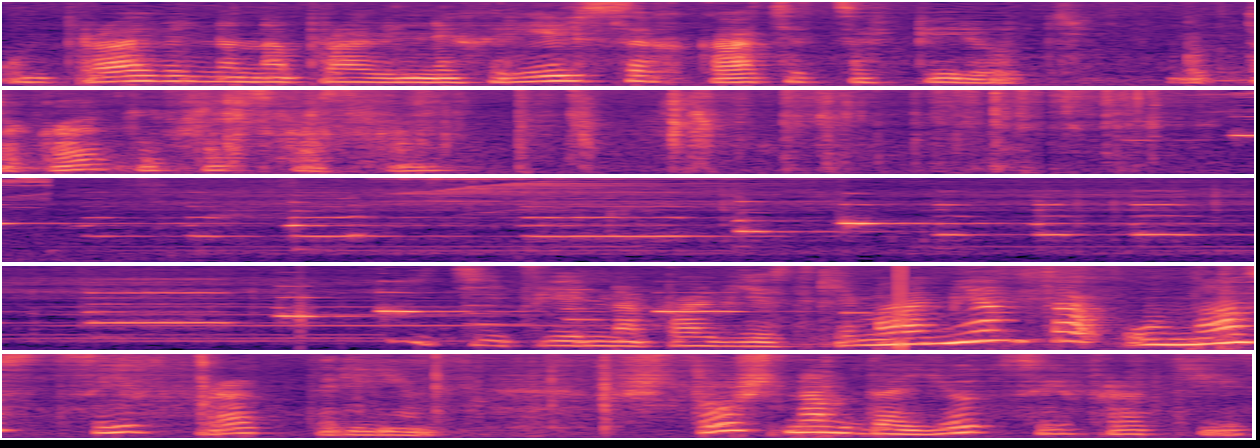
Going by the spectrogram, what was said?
он правильно на правильных рельсах катится вперед. Вот такая тут подсказка. И теперь на повестке момента у нас цифра 3. Что ж нам дает цифра 3?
